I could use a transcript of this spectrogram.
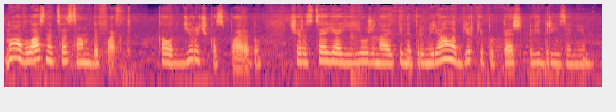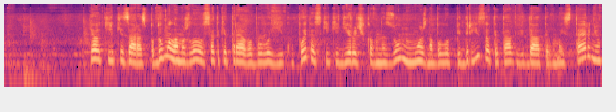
Ну а власне це сам дефект. Така от дірочка спереду. Через це я її вже навіть і не приміряла, бірки тут теж відрізані. Я от тільки зараз подумала, можливо, все-таки треба було її купити, оскільки дірочка внизу можна було підрізати, так, віддати в майстерню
